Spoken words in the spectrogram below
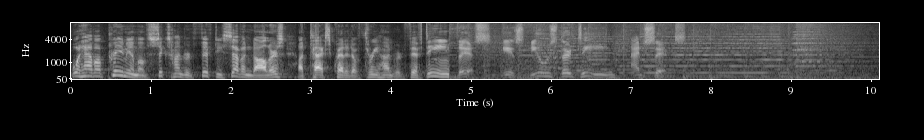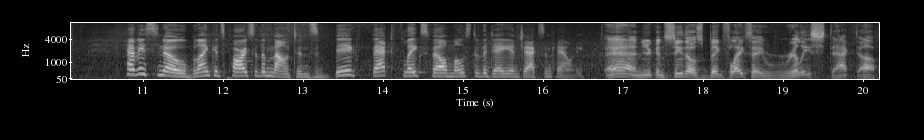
would have a premium of $657, a tax credit of 315. This is News 13 at 6. Heavy snow blankets parts of the mountains. Big fat flakes fell most of the day in Jackson County. And you can see those big flakes, they really stacked up.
